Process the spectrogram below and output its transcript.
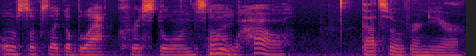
almost looks like a black crystal inside. Oh inside. wow. that's over near.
